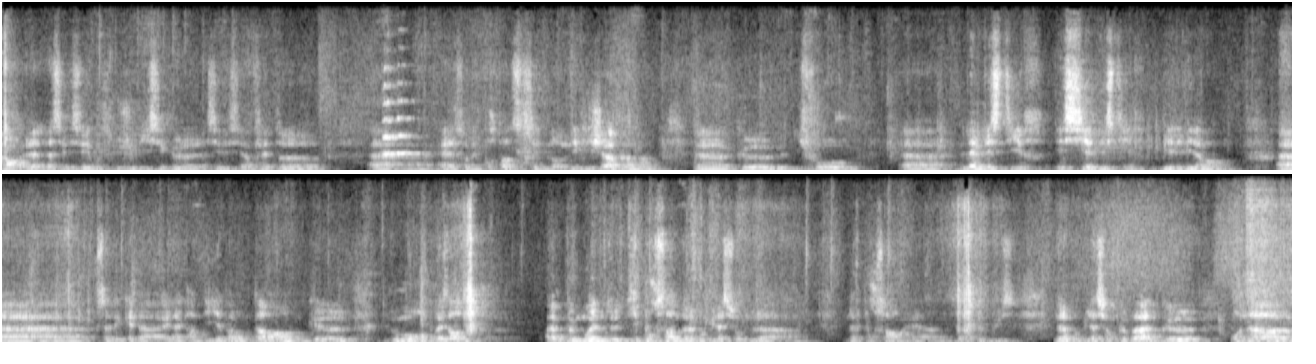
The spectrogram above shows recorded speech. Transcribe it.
Alors la, CDC, ce que je dis, c'est que la CDC, en fait, euh, euh, elle a son importance, c'est non négligeable, hein, euh, qu'il faut l'investir et s'y investir, bien évidemment. vous savez qu'elle a, elle a, grandi il n'y a pas longtemps, que nous on représente un peu moins de 10% de la population de la 9% et un peu plus de la population globale, qu'on a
